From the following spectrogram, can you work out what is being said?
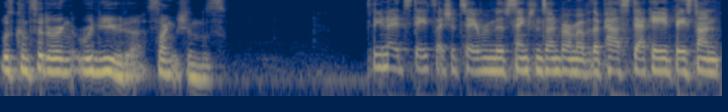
was considering renewed sanctions. The United States, I should say, removed sanctions on Burma over the past decade based on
